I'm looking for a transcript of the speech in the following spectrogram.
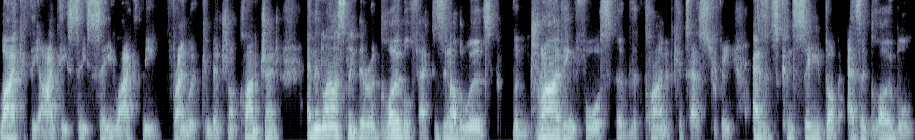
like the IPCC, like the Framework Convention on Climate Change. And then lastly, there are global factors, in other words, the driving force of the climate catastrophe as it's conceived of as a global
